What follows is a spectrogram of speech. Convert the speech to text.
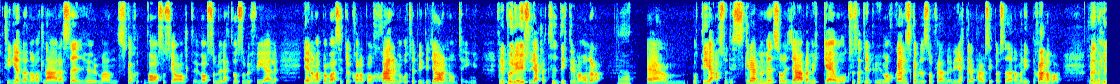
beteenden av att lära sig hur man ska vara socialt, vad som är rätt, vad som är fel. Genom att man bara sitter och kollar på en skärm och typ inte gör någonting. För det börjar ju så jäkla tidigt i de här åldrarna. Ja. Um, och det, alltså, det skrämmer mig så jävla mycket. Och också så typ, hur man själv ska bli som förälder. Det är jättelätt här att sitta och säga när man inte själv har barn. Men hur,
